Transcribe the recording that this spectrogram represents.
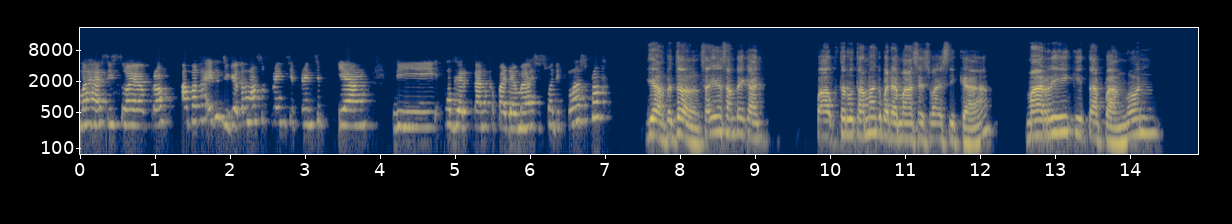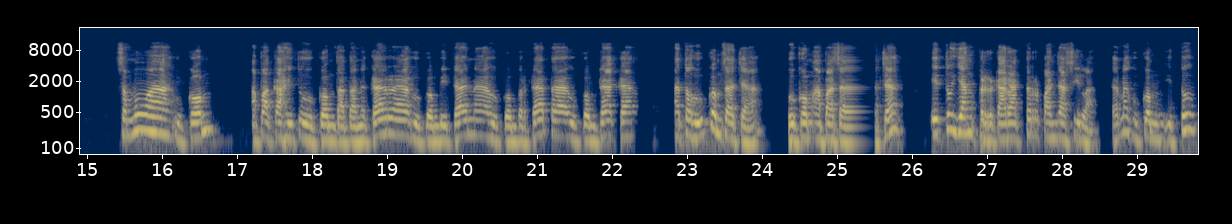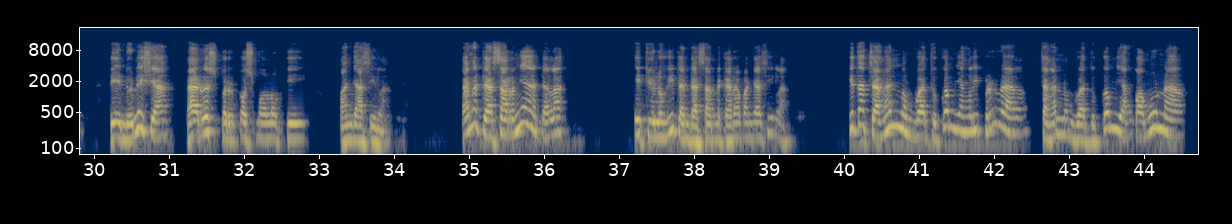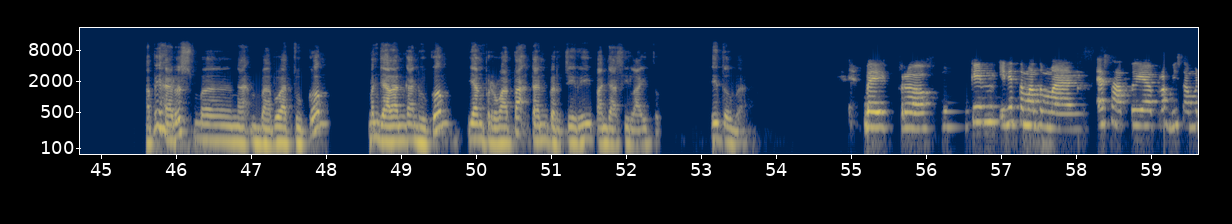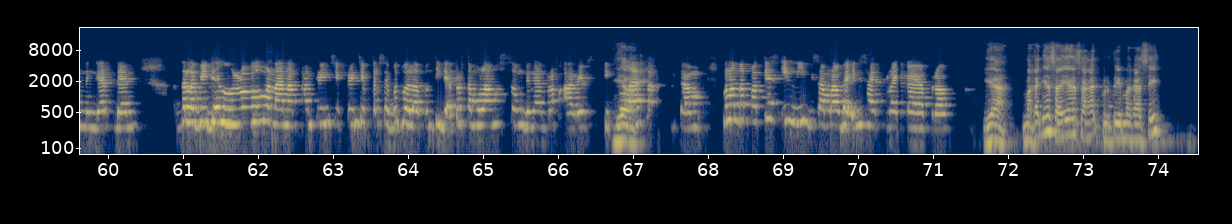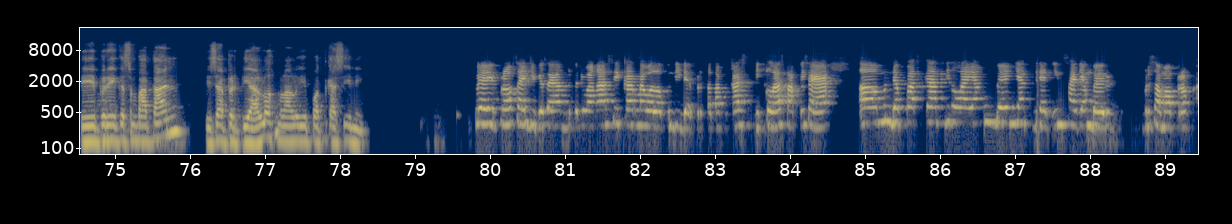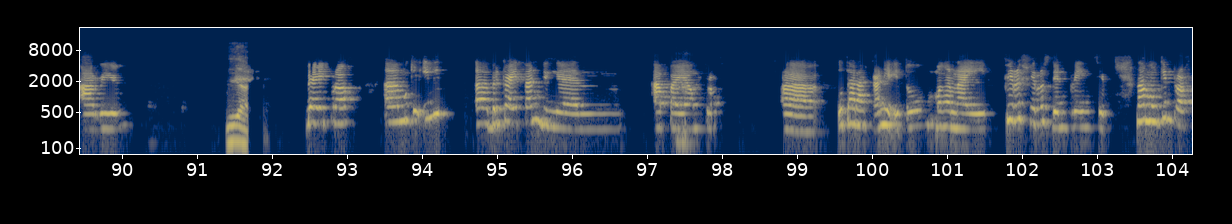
mahasiswa ya, Prof. Apakah itu juga termasuk prinsip-prinsip yang diajarkan kepada mahasiswa di kelas, Prof? Ya, betul. Saya sampaikan terutama kepada mahasiswa S3 mari kita bangun semua hukum, apakah itu hukum tata negara, hukum pidana, hukum perdata, hukum dagang, atau hukum saja, hukum apa saja, itu yang berkarakter Pancasila. Karena hukum itu di Indonesia harus berkosmologi Pancasila. Karena dasarnya adalah ideologi dan dasar negara Pancasila. Kita jangan membuat hukum yang liberal, jangan membuat hukum yang komunal, tapi harus membuat hukum, menjalankan hukum yang berwatak dan berciri Pancasila itu. Itu, Mbak. Baik, Prof. Mungkin ini teman-teman S1 ya, Prof bisa mendengar dan terlebih dahulu menanamkan prinsip-prinsip tersebut walaupun tidak bertemu langsung dengan Prof Arif di iya. kelas, ya bisa menonton podcast ini bisa menambah insight mereka ya, Prof. Ya, makanya saya sangat berterima kasih diberi kesempatan bisa berdialog melalui podcast ini. Baik, Prof. Saya juga sangat berterima kasih karena walaupun tidak bertatap muka di kelas, tapi saya uh, mendapatkan nilai yang banyak dan insight yang baru bersama Prof. Arif. Iya. Baik, Prof. Uh, mungkin ini uh, berkaitan dengan apa yang Prof uh, utarakan yaitu mengenai virus-virus dan prinsip. Nah, mungkin Prof,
